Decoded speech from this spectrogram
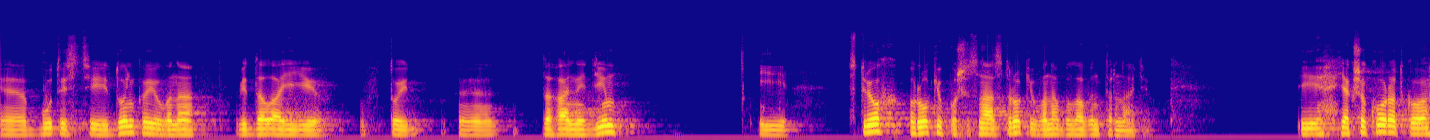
е, бути з цією донькою. Вона віддала її в той е, загальний дім. І з трьох років по 16 років вона була в інтернаті. І якщо коротко,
